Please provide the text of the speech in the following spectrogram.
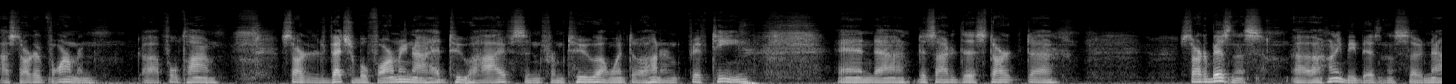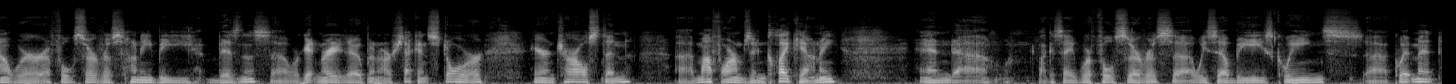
I started farming uh, full time. Started vegetable farming. I had two hives, and from two I went to 115, and uh, decided to start uh, start a business, a honeybee business. So now we're a full service honeybee business. Uh, we're getting ready to open our second store here in Charleston. Uh, my farm's in Clay County, and uh, like I say, we're full service. Uh, we sell bees, queens, uh, equipment.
